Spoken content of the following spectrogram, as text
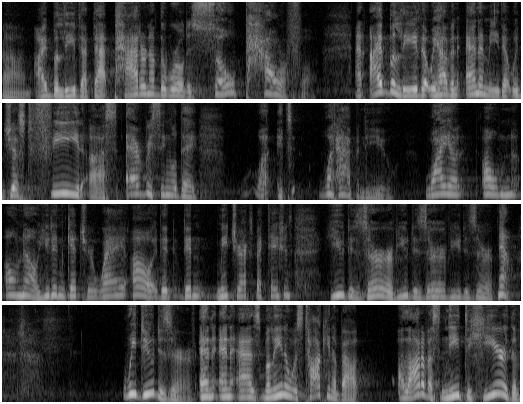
Um, I believe that that pattern of the world is so powerful. And I believe that we have an enemy that would just feed us every single day. What, it's, what happened to you? Why? Uh, oh, no, oh, no, you didn't get your way? Oh, it did, didn't meet your expectations? You deserve, you deserve, you deserve. Now, we do deserve. And, and as Melina was talking about, a lot of us need to hear the,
